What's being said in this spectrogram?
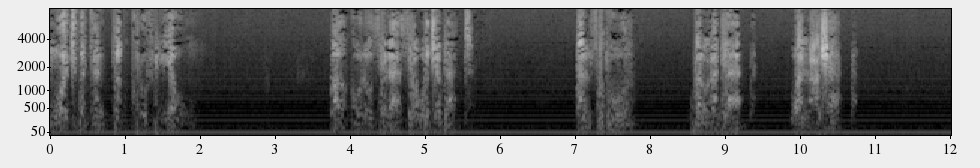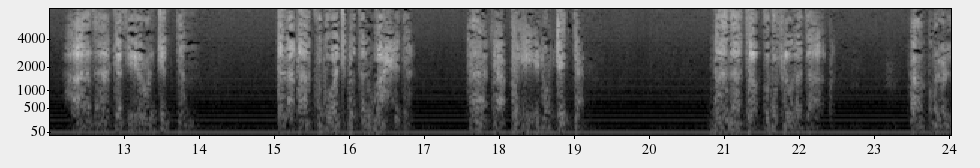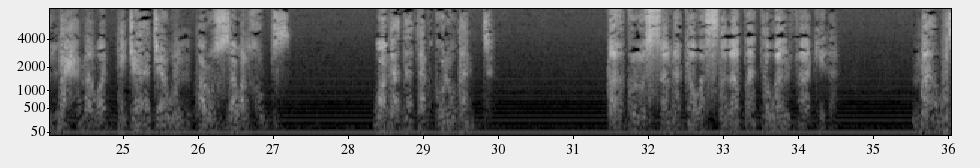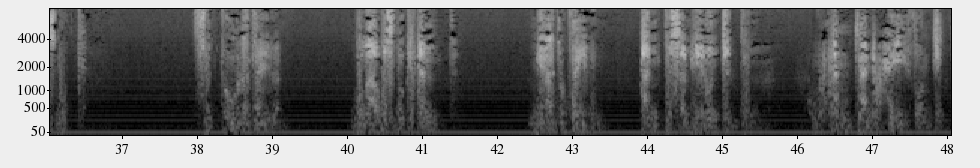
كم وجبة تأكل في اليوم. آكل ثلاث وجبات. الفطور والغداء والعشاء. هذا كثير جدا. أنا آكل وجبة واحدة. هذا قليل جدا. ماذا تأكل في الغداء؟ آكل اللحم والدجاج والأرز والخبز. وماذا تأكل؟ السمك والسلطة والفاكهة. ما وزنك؟ ستون كيلا. وما وزنك أنت؟ مئة كيل. أنت سمين جدا. وأنت نحيف جدا.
